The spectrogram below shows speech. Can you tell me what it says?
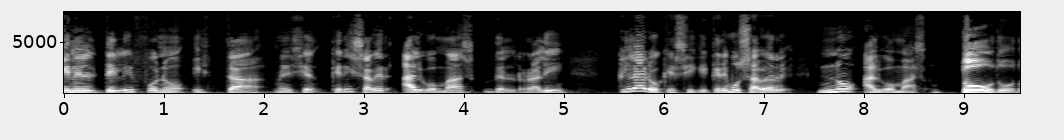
En el teléfono está, me decían, ¿querés saber algo más del rally? Claro que sí, que queremos saber no algo más, todo,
